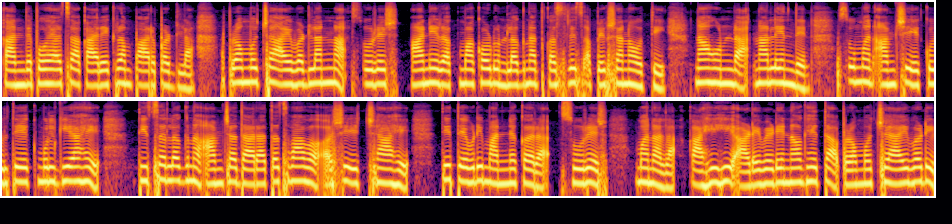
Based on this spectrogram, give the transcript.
कांदेपोह्याचा कार्यक्रम पार पडला. प्रमोदच्या आईवडिलांना सुरेश आणि रकमाकडून लग्नात कसलीच अपेक्षा नव्हती. ना हुंडा ना लेनदेन. सुमन आमची एकुलती एक मुलगी आहे. तिचं लग्न आमच्या दारातच व्हावं अशी इच्छा आहे. ती तेवढी मान्य करा. सुरेश म्हणाला. काहीही आडेवेडे न घेता प्रमोदचे आईवडील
